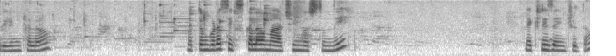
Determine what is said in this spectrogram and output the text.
గ్రీన్ కలర్. మొత్తం కూడా సిక్స్ కలర్ మ్యాచింగ్ వస్తుంది. నెక్స్ట్ డిజైన్ చూద్దాం.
